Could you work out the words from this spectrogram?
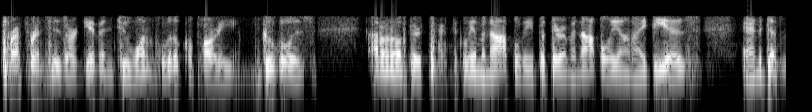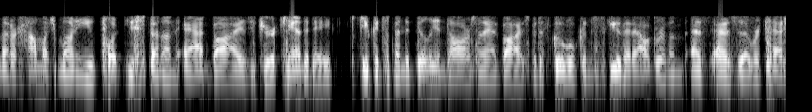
preferences are given to one political party. Google is, I don't know if they're technically a monopoly, but they're a monopoly on ideas. And it doesn't matter how much money you put, you spend on ad buys. If you're a candidate, you could spend a billion dollars on ad buys. But if Google can skew that algorithm, as as uh, Ritesh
